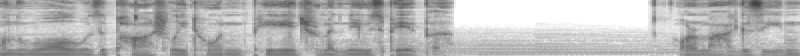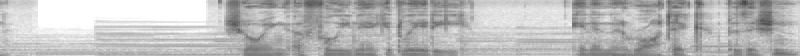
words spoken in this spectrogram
on the wall was a partially torn page from a newspaper or a magazine showing a fully naked lady in an erotic position.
